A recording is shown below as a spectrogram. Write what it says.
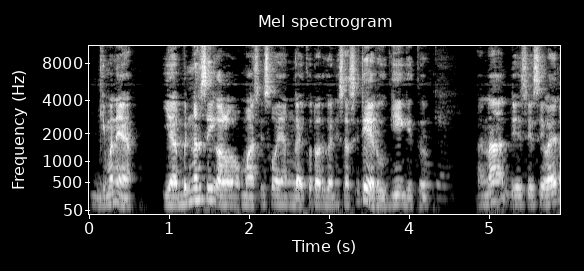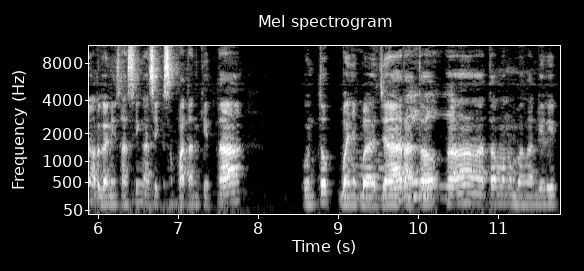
gimana ya ya bener sih kalau mahasiswa yang nggak ikut organisasi itu ya rugi gitu Oke. karena di sisi lain organisasi ngasih kesempatan kita untuk banyak belajar atau eh, atau mengembangkan diri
